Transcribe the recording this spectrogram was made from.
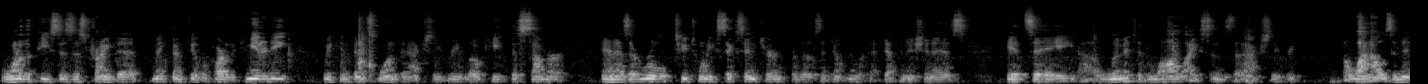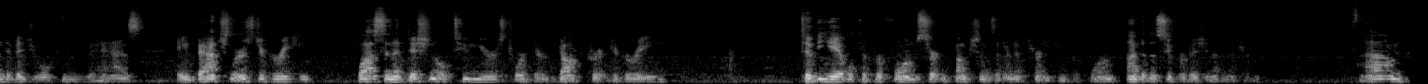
One of the pieces is trying to make them feel a part of the community. We convinced one to actually relocate this summer. And as a Rule 226 intern, for those that don't know what that definition is, it's a uh, limited law license that actually allows an individual who has a bachelor's degree plus an additional two years toward their doctorate degree to be able to perform certain functions that an attorney can perform under the supervision of an attorney. Um,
